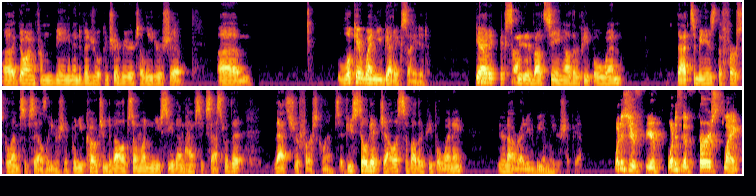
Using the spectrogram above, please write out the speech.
uh, going from being an individual contributor to leadership. Um, look at when you get excited get yeah. excited about seeing other people win. That to me is the first glimpse of sales leadership. When you coach and develop someone and you see them have success with it, that's your first glimpse. If you still get jealous of other people winning, you're not ready to be in leadership yet. What is your your what is the first like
